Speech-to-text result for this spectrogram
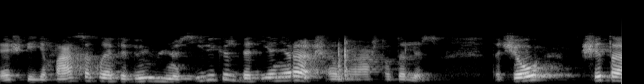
Reiškia, jie pasakoja apie biblinius įvykius, bet jie nėra švento rašto dalis. Tačiau šitą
